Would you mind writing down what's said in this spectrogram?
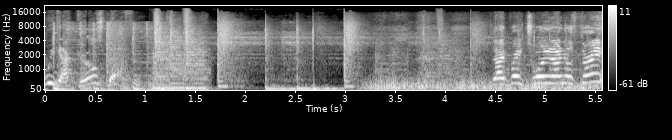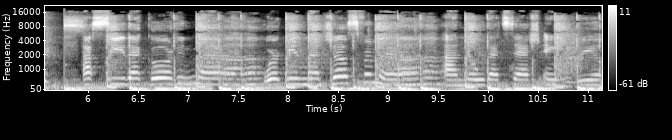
We got girls' bathroom. Did I break 2903? I see that Gordon now, working that just for me. I know that sash ain't real.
